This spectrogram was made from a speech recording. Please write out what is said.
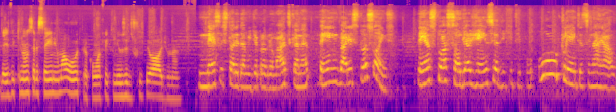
Desde que não cerceie nenhuma outra, como a fake news e o discurso de ódio, né? Nessa história da mídia programática, né, tem várias situações. Tem a situação de agência de que, tipo, o cliente, assim, na real,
